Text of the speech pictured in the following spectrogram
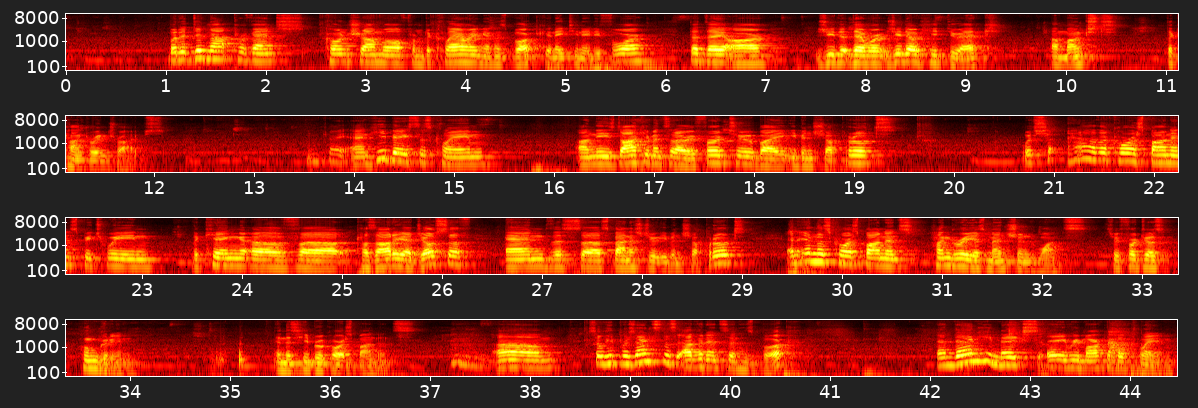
but it did not prevent Kohn Sámuel from declaring in his book in 1884 that they are they were Jido amongst the conquering tribes. Okay, and he based his claim on these documents that I referred to by Ibn Shaprut, which have a correspondence between the king of uh, Khazaria, Joseph, and this uh, Spanish Jew, Ibn Shaprut. And in this correspondence, Hungary is mentioned once. It's referred to as Hungrin in this Hebrew correspondence. Um, so he presents this evidence in his book, and then he makes a remarkable claim.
